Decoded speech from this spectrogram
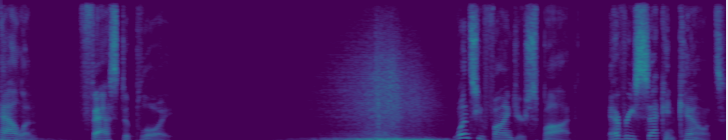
Talon, fast deploy. Once you find your spot, every second counts.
